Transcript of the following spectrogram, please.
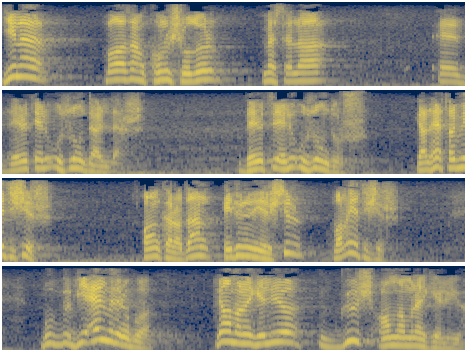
Yine bazen konuşulur. Mesela e, devletin eli uzun derler. Devletin eli uzundur. Yani her tarafı yetişir. Ankara'dan Edirne'ye yetişir, bana yetişir. Bu bir el midir bu? Ne anlamına geliyor? Güç anlamına geliyor.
